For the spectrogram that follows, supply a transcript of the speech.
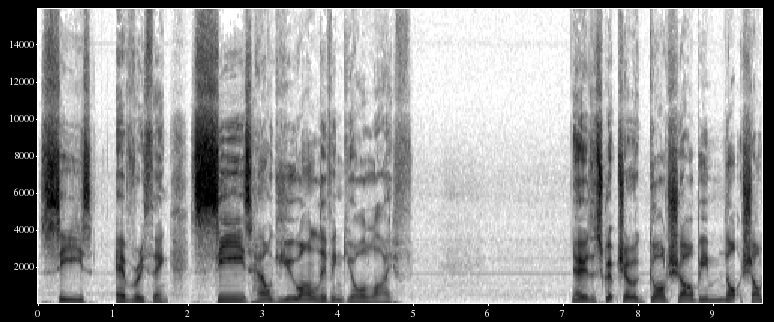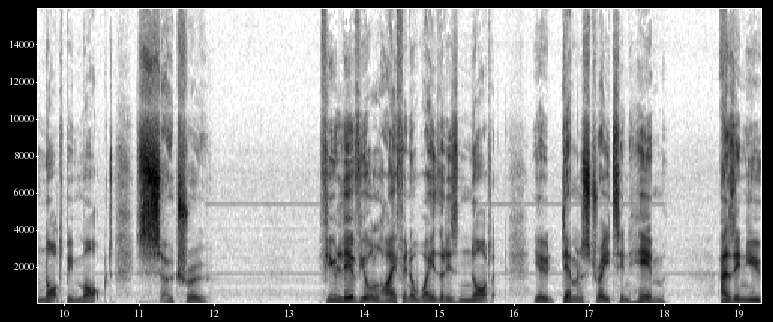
sees everything, sees how you are living your life. No, the scripture of God shall be not shall not be mocked. So true. If you live your life in a way that is not you know, demonstrating him as in you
